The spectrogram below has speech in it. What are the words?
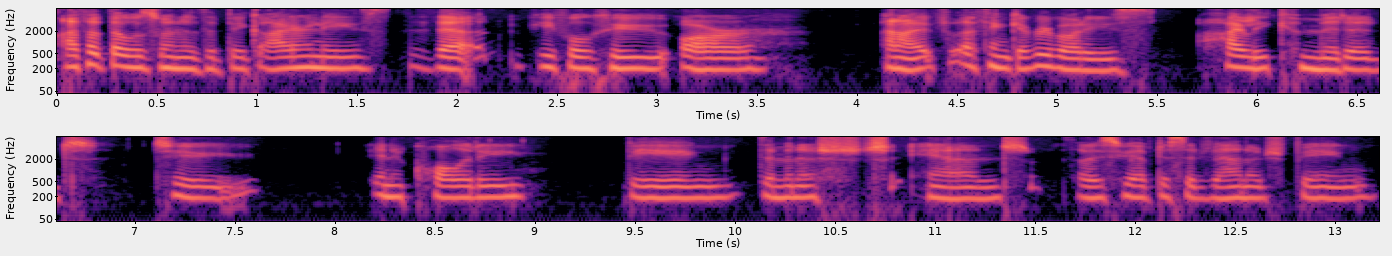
I thought that was one of the big ironies that people who are, and I, I think everybody's highly committed to inequality being diminished and those who have disadvantage being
